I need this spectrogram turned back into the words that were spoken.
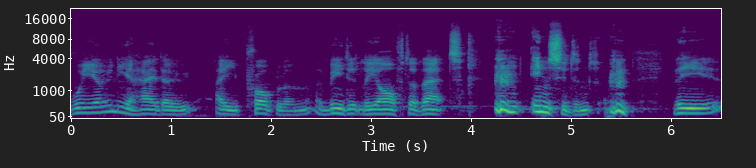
we only had a a problem immediately after that incident. the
